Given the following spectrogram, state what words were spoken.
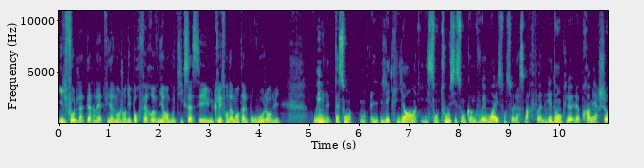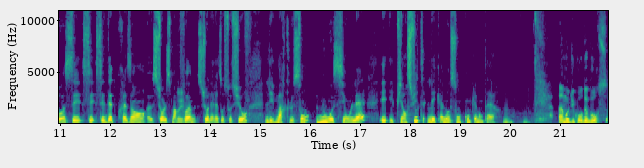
il faut de l'Internet, finalement, aujourd'hui, pour faire revenir en boutique. Ça, c'est une clé fondamentale pour vous aujourd'hui? Oui, de toute façon, les clients, ils sont tous, ils sont comme vous et moi, ils sont sur leur smartphone. Mm. Et donc, la première chose, c'est d'être présent euh, sur le smartphone, sur les réseaux sociaux. Les marques le sont, nous aussi on l'est. Et, puis ensuite, les canaux sont complémentaires. Mm. Un mot du cours de bourse.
